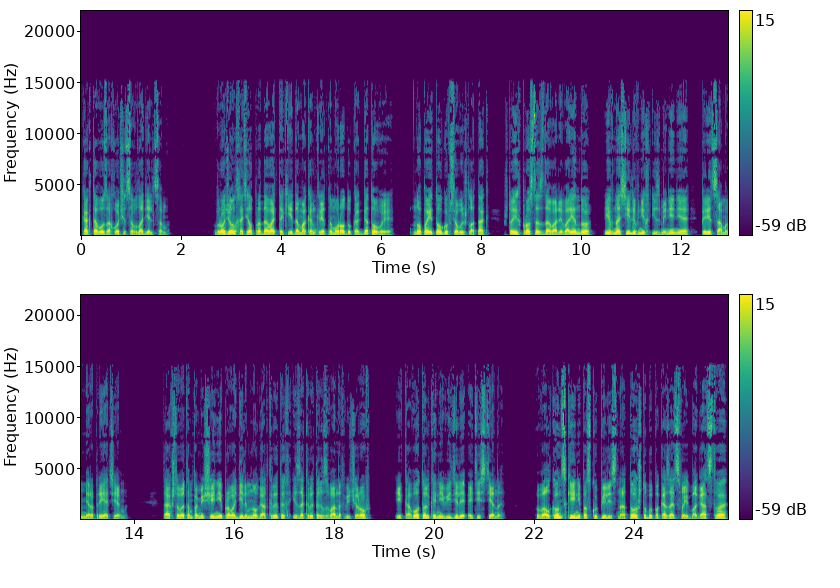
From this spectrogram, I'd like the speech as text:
как того захочется владельцам. Вроде он хотел продавать такие дома конкретному роду, как готовые, но по итогу все вышло так, что их просто сдавали в аренду и вносили в них изменения перед самым мероприятием. Так что в этом помещении проводили много открытых и закрытых званых вечеров, и кого только не видели эти стены. Волконские не поскупились на то, чтобы показать свои богатства,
